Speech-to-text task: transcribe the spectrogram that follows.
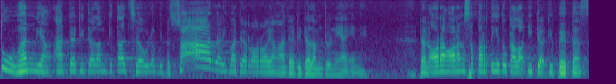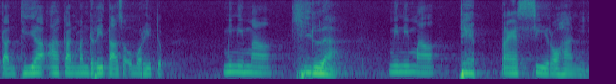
Tuhan yang ada di dalam kita jauh lebih besar daripada roh-roh yang ada di dalam dunia ini. Dan orang-orang seperti itu kalau tidak dibebaskan dia akan menderita seumur hidup. Minimal gila, minimal depresi rohani.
